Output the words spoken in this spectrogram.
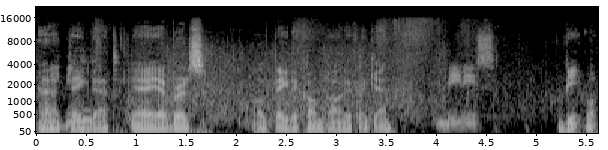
Gotta take that. Yeah, yeah, birds. I'll take the compound if I can. Beanies. Be what?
